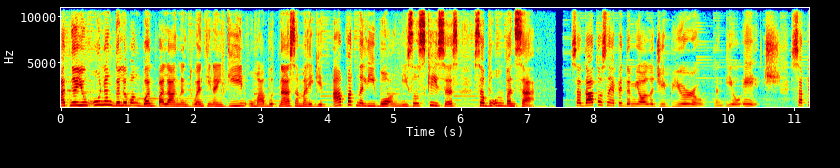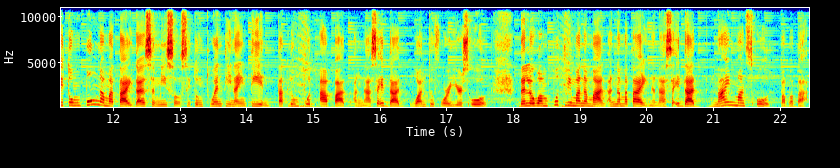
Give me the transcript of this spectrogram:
At ngayong unang dalawang buwan pa lang ng 2019, umabot na sa mahigit 4,000 ang measles cases sa buong bansa. Sa datos ng Epidemiology Bureau ng DOH, sa 70 namatay dahil sa measles nitong 2019, 34 ang nasa edad 1 to 4 years old. 25 naman ang namatay na nasa edad 9 months old pababa.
